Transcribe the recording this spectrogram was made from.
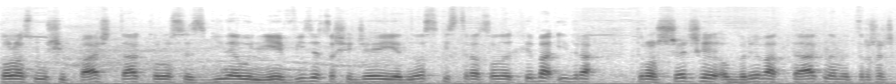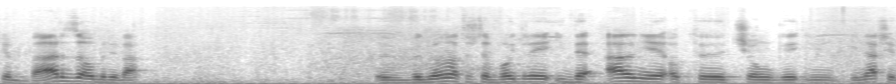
kolos musi paść, tak, kolosy zginęły, nie widzę co się dzieje, jednostki stracone, chyba Idra troszeczkę obrywa, tak, nawet troszeczkę bardzo obrywa, Wygląda też te Void Raye idealnie odciąg... in- inaczej.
